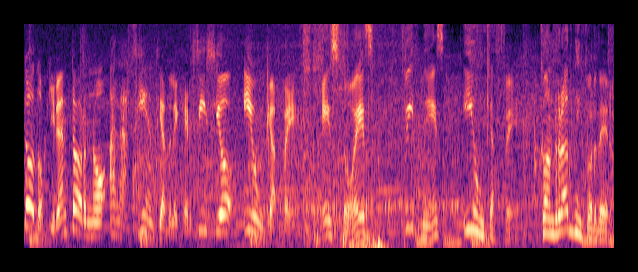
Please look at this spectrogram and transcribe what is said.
Todo gira en torno a la ciencia del ejercicio y un café. Esto es Fitness y un café con Rodney Cordero.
